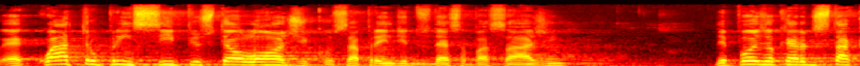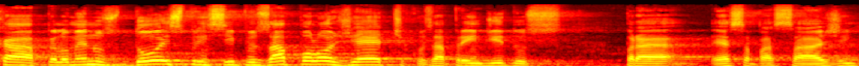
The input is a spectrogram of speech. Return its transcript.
é, quatro princípios teológicos aprendidos dessa passagem. Depois, eu quero destacar pelo menos dois princípios apologéticos aprendidos para essa passagem.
